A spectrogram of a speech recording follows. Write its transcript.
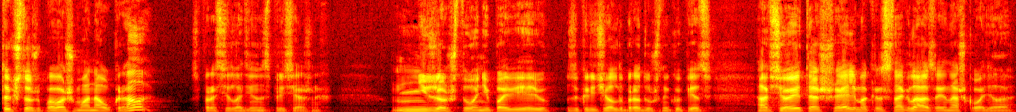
Так что же, по-вашему, она украла? спросил один из присяжных. Ни за что не поверю, закричал добродушный купец. А все это шельма красноглазая нашкодила.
